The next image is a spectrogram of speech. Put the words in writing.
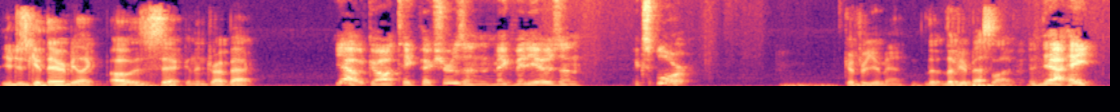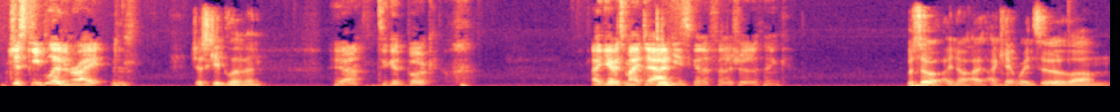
You just get there and be like, "Oh, this is sick," and then drive back. Yeah, I would go out, take pictures, and make videos and explore. Good for you, man. Live, live your best life. Yeah, hey, just keep living, right? Just keep living. yeah, it's a good book. I gave it to my dad. Dude. He's gonna finish it, I think. But so I know I, I can't wait to um.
